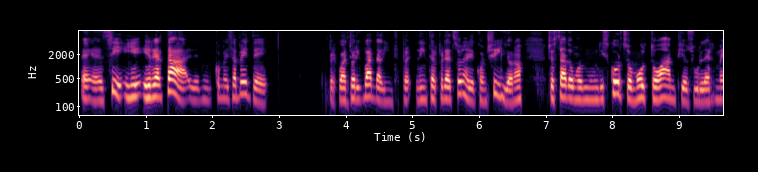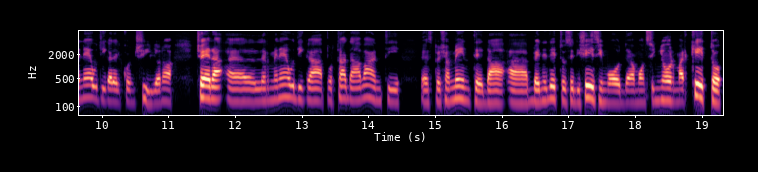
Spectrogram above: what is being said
eh, sì, in, realtà, ehm, come sapete, per quanto riguarda l'interpre- l'interpretazione del concilio, no? c'è stato un, un, discorso molto ampio sull'ermeneutica del concilio, no? c'era eh, l'ermeneutica portata avanti eh, specialmente da Benedetto XVI, da Monsignor Marchetto,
